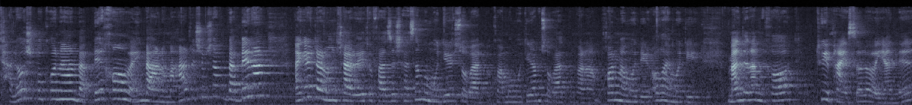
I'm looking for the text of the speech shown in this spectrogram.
تلاش بکنم و بخوام و این برنامه هر داشته باشم و برم. اگر در اون شرایط و فضاش هستم با مدیر صحبت بکنم با مدیرم صحبت بکنم. خانم مدیر آقای مدیر من دلم می‌خواد توی پنج سال آینده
